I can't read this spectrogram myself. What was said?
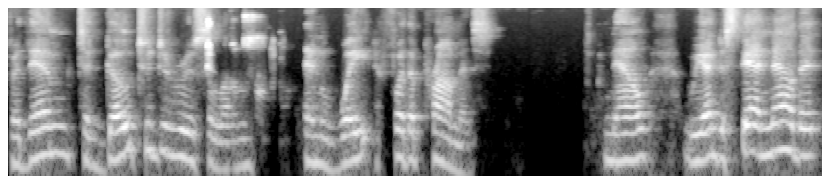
for them to go to Jerusalem and wait for the promise. Now, we understand now that,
